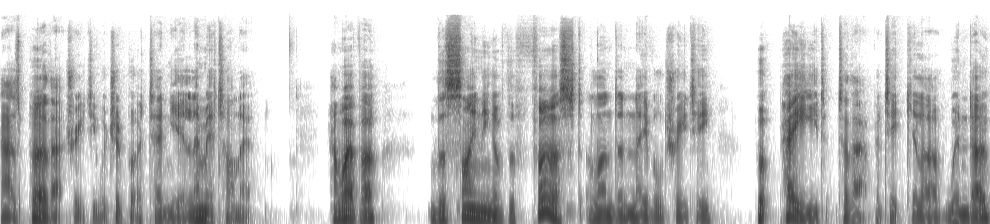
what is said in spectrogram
as per that treaty, which had put a 10 year limit on it. However, the signing of the first London Naval Treaty put paid to that particular window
